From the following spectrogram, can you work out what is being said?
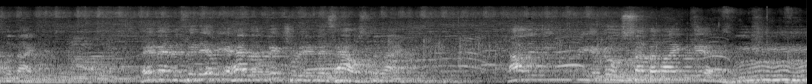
house tonight. Amen. Does any of you have the victory in this house tonight? Hallelujah. It goes something like this. Mm -hmm.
